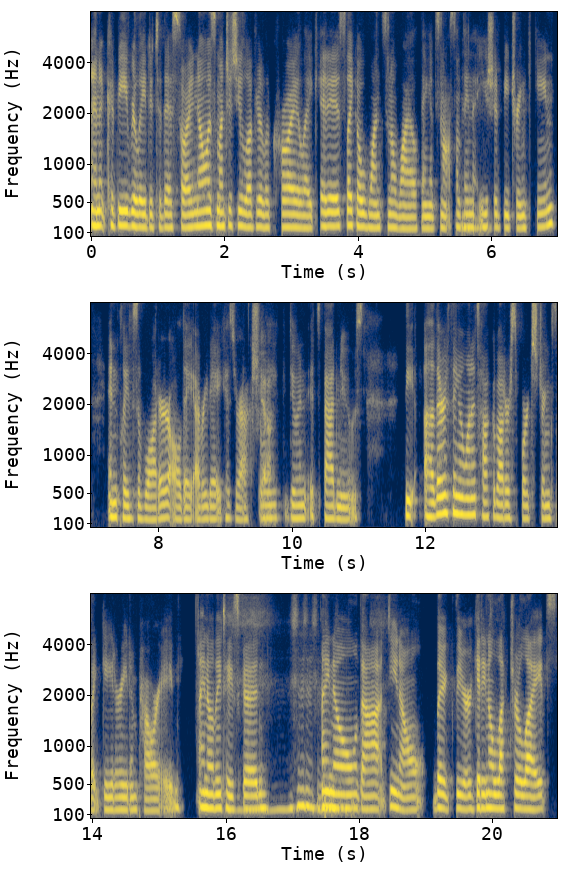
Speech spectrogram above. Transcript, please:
and it could be related to this. So I know as much as you love your LaCroix, like it is like a once in a while thing. It's not something that you mm-hmm. should be drinking in place of water all day, every day, because you're actually yeah. doing it's bad news. The other thing I want to talk about are sports drinks like Gatorade and Powerade. I know they taste good. I know that, you know, they're, they're getting electrolytes,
